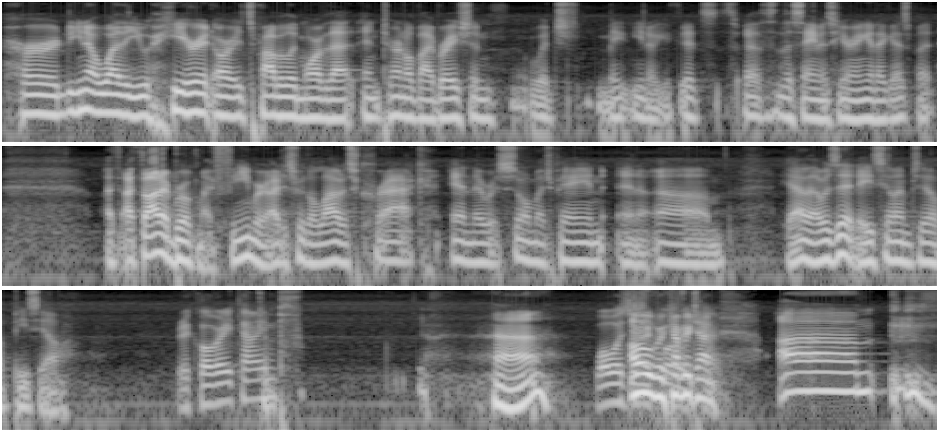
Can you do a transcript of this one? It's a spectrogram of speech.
heard you know whether you hear it or it's probably more of that internal vibration, which you know it's, it's the same as hearing it, I guess, but. I, I thought I broke my femur. I just heard the loudest crack, and there was so much pain. And um, yeah, that was it. ACL, MCL, PCL. Recovery time? Huh? What was your Oh, recovery time. Um,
